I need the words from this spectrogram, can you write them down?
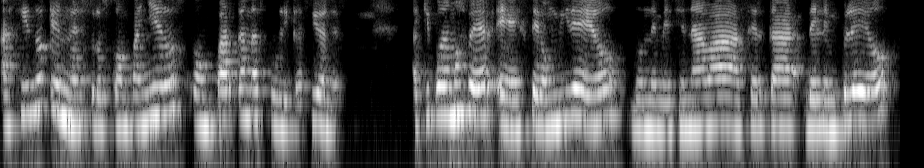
haciendo que nuestros compañeros compartan las publicaciones. Aquí podemos ver, este era un video donde mencionaba acerca del empleo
